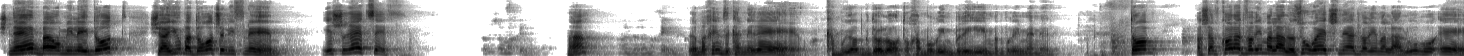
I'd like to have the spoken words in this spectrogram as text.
שניהם באו מלידות שהיו בדורות שלפניהם. יש רצף. מה? רמחים זה כנראה כמויות גדולות, או חמורים בריאים, או דברים מעין אלה. טוב, עכשיו כל הדברים הללו, אז הוא רואה את שני הדברים הללו, הוא רואה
